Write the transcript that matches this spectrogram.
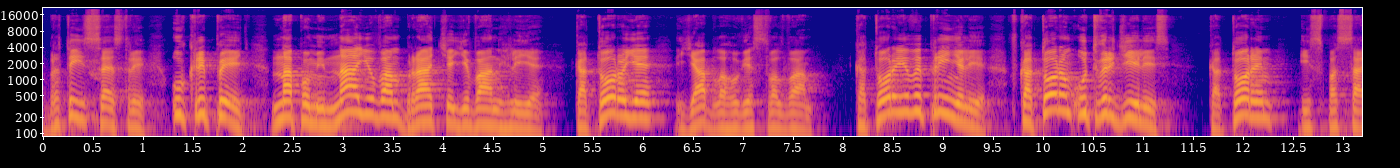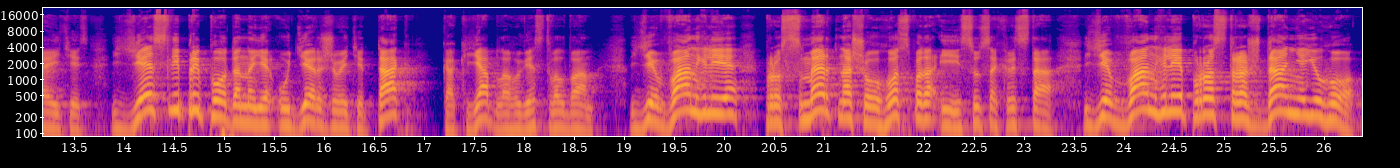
брати і сестри, укріпить. Напоминаю вам, браття Євангеліє, которое я благовествовал вам, которое вы приняли, в котором утвердились, которым и спасаетесь, если преподанное удерживаете так, как я благовествовал вам. Євангеліє про смерть нашого Господа Ісуса Христа, Євангеліє про страждання Його.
